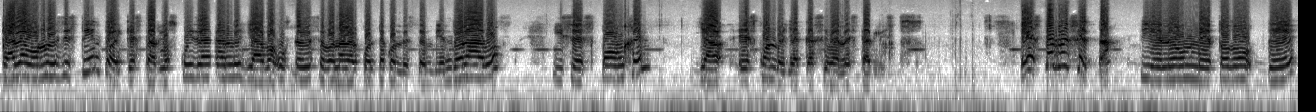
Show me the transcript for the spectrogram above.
cada horno es distinto, hay que estarlos cuidando, ya ustedes se van a dar cuenta cuando estén bien dorados y se esponjen, ya es cuando ya casi van a estar listos. Esta receta tiene un método de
